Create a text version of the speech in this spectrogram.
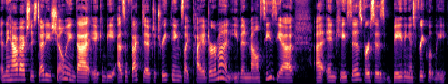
And they have actually studies showing that it can be as effective to treat things like pyoderma and even malassezia uh, in cases versus bathing as frequently.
